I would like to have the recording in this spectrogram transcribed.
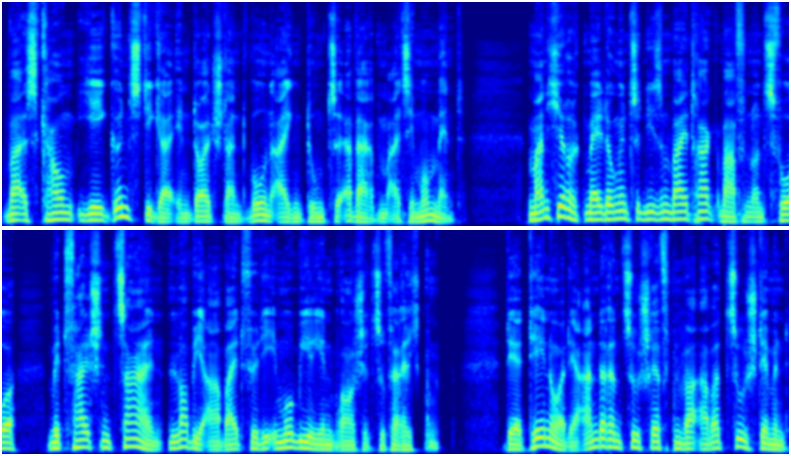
war es kaum je günstiger in Deutschland Wohneigentum zu erwerben als im Moment. Manche Rückmeldungen zu diesem Beitrag warfen uns vor, mit falschen Zahlen Lobbyarbeit für die Immobilienbranche zu verrichten. Der Tenor der anderen Zuschriften war aber zustimmend.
